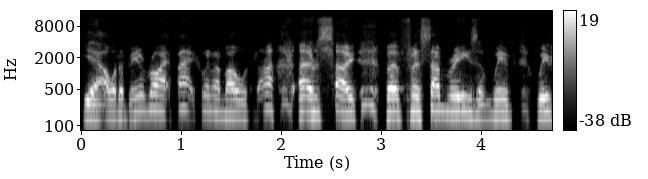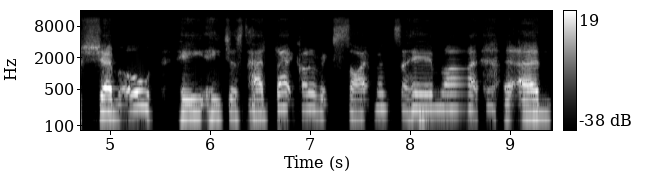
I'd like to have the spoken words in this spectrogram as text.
yeah, I want to be a right back when I'm older." Um, so, but for some reason with with Schemmel, he he just had that kind of excitement to him, like, and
